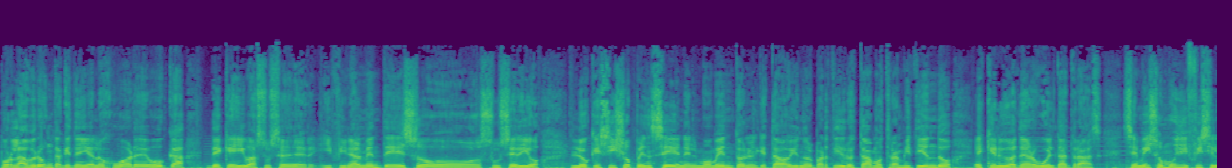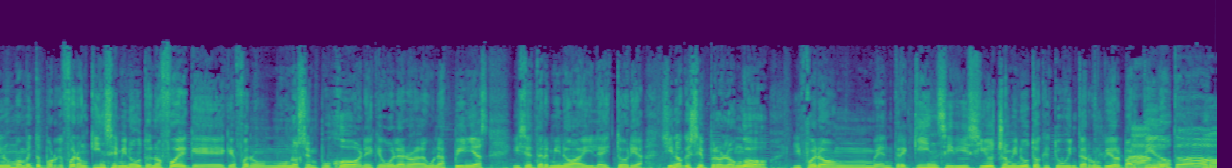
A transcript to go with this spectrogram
por la bronca que tenían los jugadores de Boca de que iba a suceder. Y finalmente eso sucedió. Lo que sí yo pensé en el momento en el que estaba viendo el partido y lo estábamos transmitiendo es que no iba a tener vuelta atrás. Se me hizo muy difícil en un momento porque fueron 15 minutos, no fue que, que fueron unos empujones, que volaron algunas piñas y se terminó ahí la historia, sino que se prolongó y fueron entre 15 y 18 minutos que estuvo interrumpido el partido. Ah, un un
